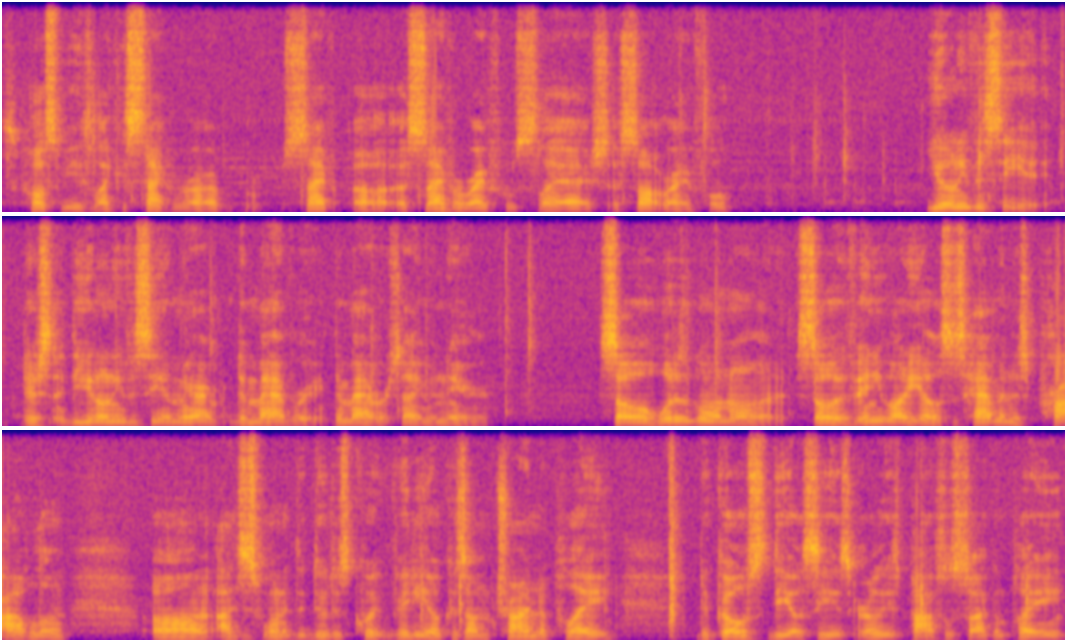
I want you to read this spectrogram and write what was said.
supposed to be like a sniper, uh, sniper, uh, a sniper rifle slash assault rifle. You don't even see it. There's you don't even see a Mar the Maverick. The Maverick's not even there. So what is going on? So if anybody else is having this problem, um, I just wanted to do this quick video because I'm trying to play the Ghost DLC as early as possible so I can play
